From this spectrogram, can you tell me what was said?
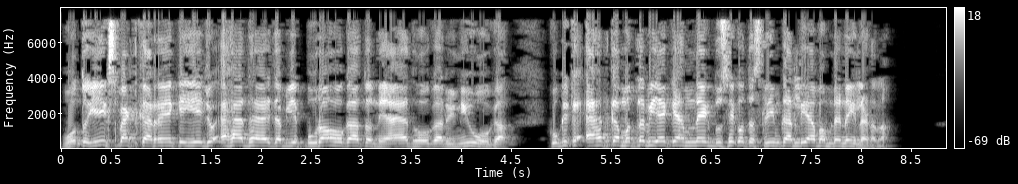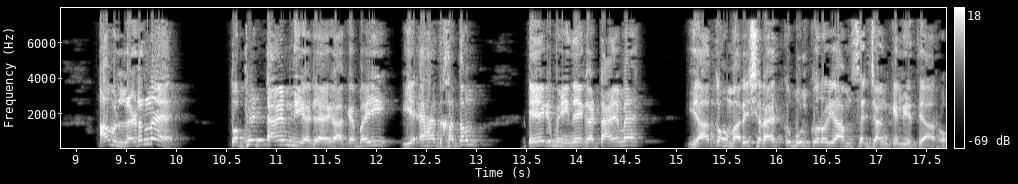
وہ تو یہ ایکسپیکٹ کر رہے ہیں کہ یہ جو عہد ہے، جب یہ پورا ہوگا تو نیا عہد ہوگا رینیو ہوگا۔ کیونکہ عہد کا مطلب یہ ہے کہ ہم نے ایک دوسرے کو تسلیم کر لیا، اب ہم نے نہیں لڑنا۔ اب لڑنا ہے تو پھر ٹائم دیا جائے گا کہ بھائی یہ عہد ختم، ایک مہینے کا ٹائم ہے، یا تو ہماری شرائط قبول کرو یا ہم سے جنگ کے لیے تیار ہو۔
